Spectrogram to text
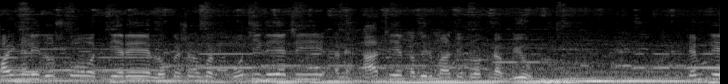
ફાઇનલી દોસ્તો, અત્યારે લોકેશન ઉપર પહોંચી ગયા છીએ અને આ છે કબીર પાર્ટી પ્લોટના વ્યૂ કેમ કે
